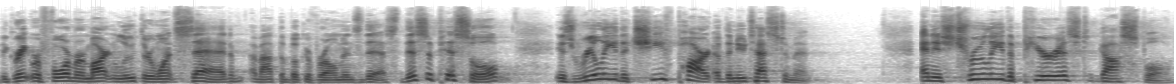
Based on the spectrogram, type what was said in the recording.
The great reformer Martin Luther once said about the book of Romans this this epistle is really the chief part of the New Testament and is truly the purest gospel.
